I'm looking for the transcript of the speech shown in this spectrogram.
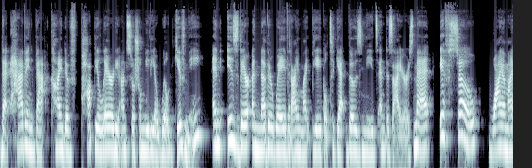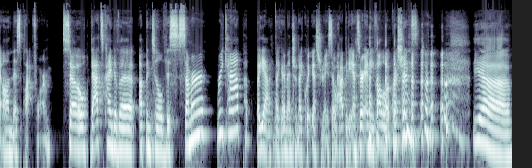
that having that kind of popularity on social media will give me? And is there another way that I might be able to get those needs and desires met? If so, why am I on this platform? So that's kind of a up until this summer recap. But yeah, like I mentioned, I quit yesterday. So happy to answer any follow up questions. yeah.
